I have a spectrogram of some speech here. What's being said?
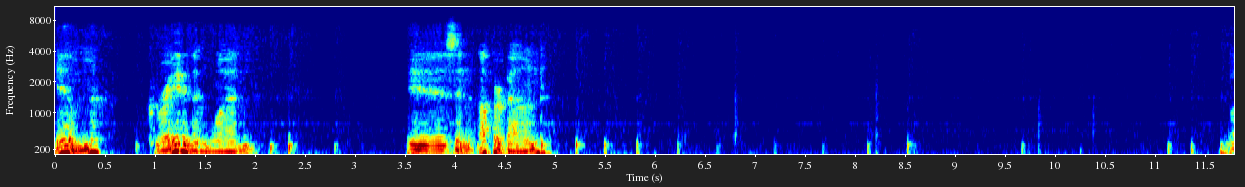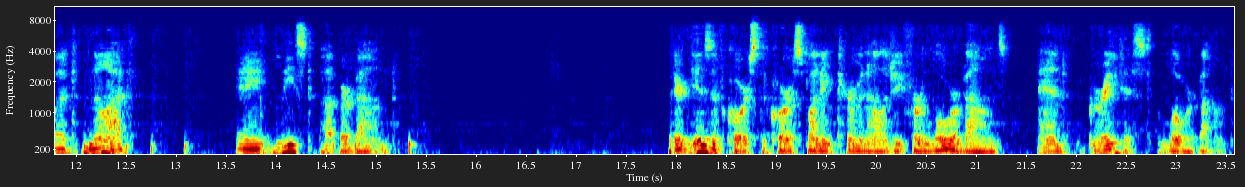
M greater than 1 is an upper bound but not a least upper bound. There is, of course, the corresponding terminology for lower bounds and greatest lower bound.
